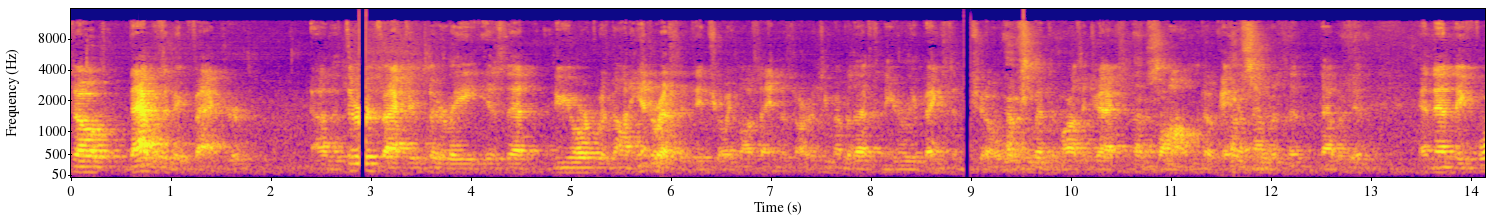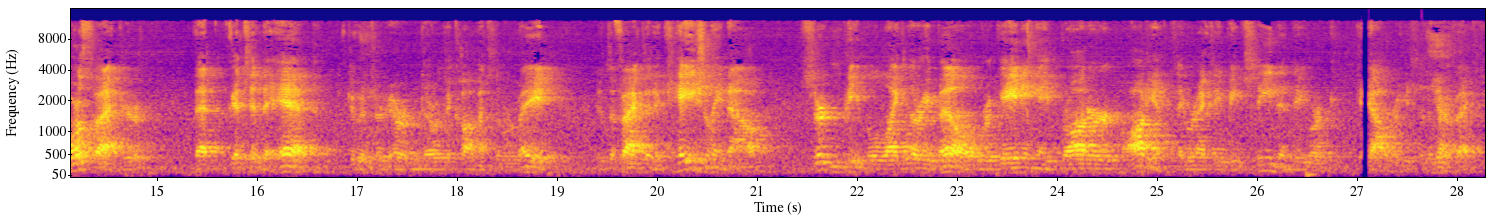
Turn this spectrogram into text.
so that was a big factor. Uh, the third factor clearly is that New York was not interested in showing Los Angeles artists. You remember that from the early Bengston show, when he went to Martha Jackson and bombed, okay, and that was, the- that was it. And then the fourth factor that gets into Ed, to or the comments that were made, is the fact that occasionally now, certain people like Larry Bell were gaining a broader audience. They were actually being seen in New York galleries, as a matter of fact,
